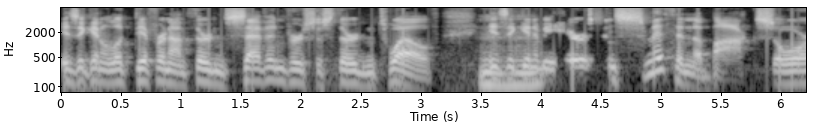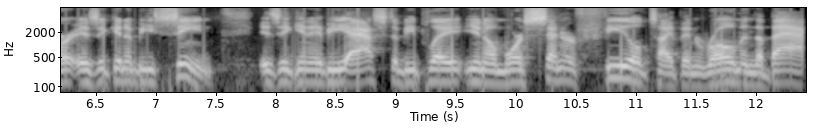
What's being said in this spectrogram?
Is it going to look different on third and seven versus third and 12? Mm-hmm. Is it going to be Harrison Smith in the box or is it going to be Cine? Is it going to be asked to be play, you know, more center field type and roam in the back?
